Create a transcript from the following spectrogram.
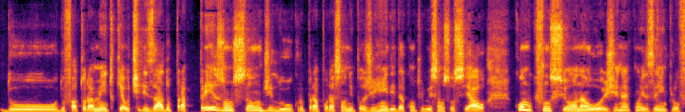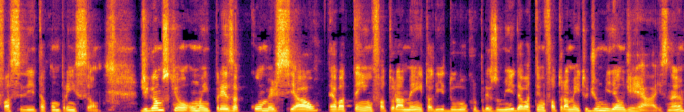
do, do faturamento que é utilizado para presunção de lucro para apuração do imposto de renda e da contribuição social. Como que funciona hoje? Né? Com exemplo facilita a compreensão. Digamos que uma empresa comercial, ela tem um faturamento ali do lucro presumido, ela tem um faturamento de um milhão de reais, né?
